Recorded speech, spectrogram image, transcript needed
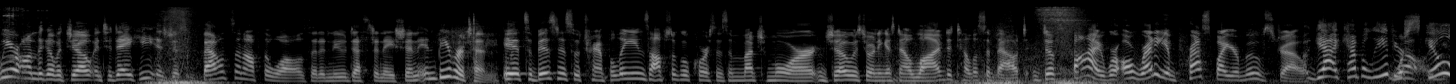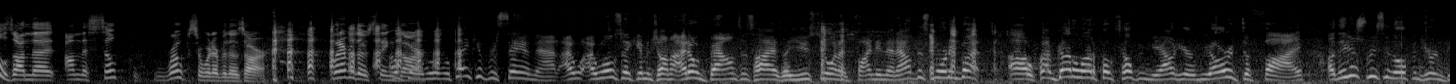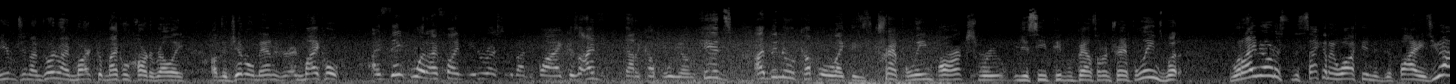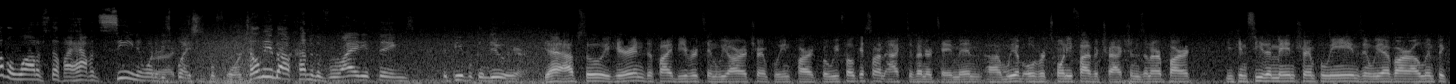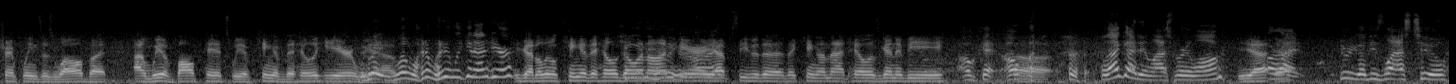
We are on the go with Joe, and today he is just bouncing off the walls at a new destination in Beaverton. It's a business with trampolines, obstacle courses, and much more. Joe is joining us now live to tell us about Defy. We're already impressed by your moves, Joe. Yeah, I can't believe your Well, skills on the on the silk ropes or whatever those are. whatever those things Okay, are. well, well, thank you for saying that. I, I will say, Kim and Shauna, I don't bounce as high as I used to, and I'm finding that out this morning. But uh, I've got a lot of folks helping me out here. We are at Defy. Uh, they just recently opened here in Beaverton. I'm joined by Mark, Michael Cardarelli, of the general manager. And Michael, I think what I find interesting about Defy, because I've got a couple of young kids, I've been to a couple like these trampoline parks where you see people bouncing on trampolines, but what I noticed the second I walked into Defy is you have a lot of stuff I haven't seen in one of these places before. Tell me about kind of the variety of things that people can do here. Yeah, absolutely. Here in Defy Beaverton, we are a trampoline park, but we focus on active entertainment. Um, we have over 25 attractions in our park. You can see the main trampolines, and we have our Olympic trampolines as well. But um, we have ball pits. We have King of the Hill here. We Wait, have, what, what, are you looking at here? we got a little King of the Hill King going the on Hill here, here. Yep. See who the, the king on that hill is going to be. Okay. Oh, Uh, well, that guy didn't last very long. Yeah, All yeah. right. Here we go. These last two.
